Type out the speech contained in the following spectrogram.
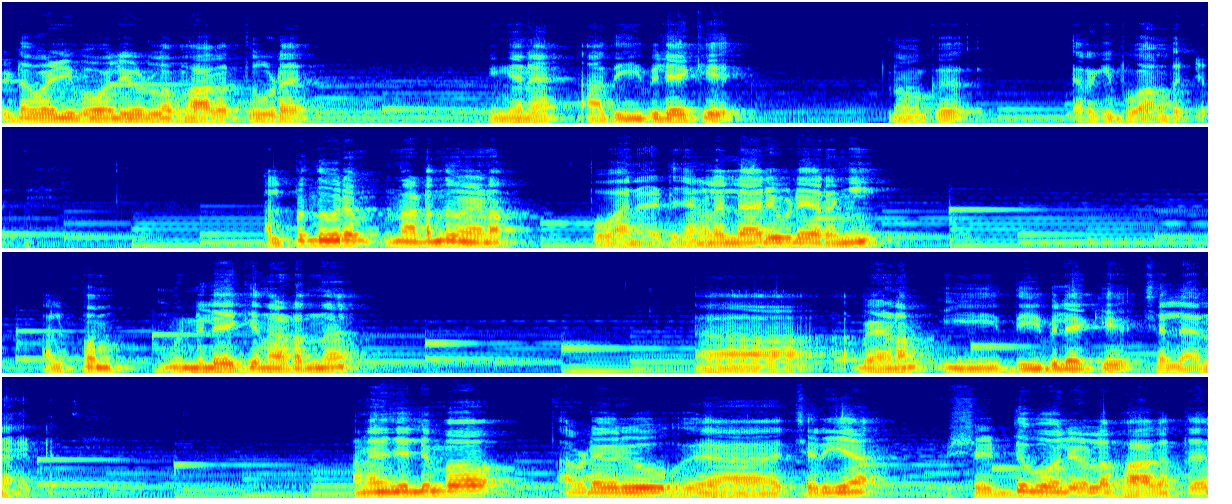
ഇടവഴി പോലെയുള്ള ഭാഗത്തൂടെ ഇങ്ങനെ ആ ദ്വീപിലേക്ക് നമുക്ക് ഇറങ്ങിപ്പോകാൻ പറ്റും. അല്പം ദൂരം നടന്നു വേണം. പോകാനായിട്ട് ഞങ്ങളെല്ലാവരും ഇവിടെ ഇറങ്ങി അല്പം മുന്നിലേക്ക് നടന്ന് വേണം ഈ ദ്വീപിലേക്ക് ചെല്ലാനായിട്ട്. അങ്ങനെ ചെല്ലുമ്പോൾ അവിടെ ഒരു ചെറിയ ഷെഡ് പോലെയുള്ള ഭാഗത്ത്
